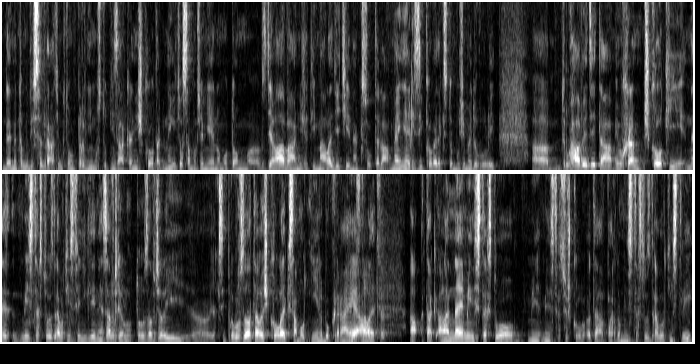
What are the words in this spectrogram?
dejme tomu, když se vrátím k tomu prvnímu stupni základní školy, tak není to samozřejmě jenom o tom vzdělávání, že ty malé děti jinak jsou teda méně rizikové, tak si to můžeme dovolit. Druhá věc je ta, mimochodem, školky, ministerstvo zdravotnictví nikdy nezavřelo, to zavřeli jaksi provozovatele školek samotní nebo kraje, ale a, tak, ale ne ministerstvo, ministerstvo, škol, ta, pardon, ministerstvo zdravotnictví.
